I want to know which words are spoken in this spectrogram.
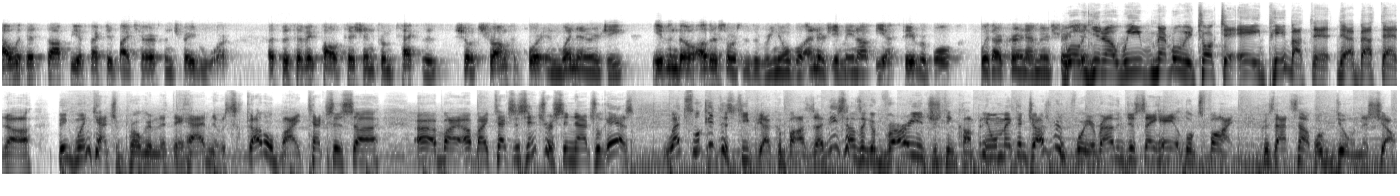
How would this stock be affected by tariffs and trade war? A specific politician from Texas showed strong support in wind energy, even though other sources of renewable energy may not be as favorable with our current administration. Well, you know, we remember we talked to AEP about the about that uh, big wind catcher program that they had, and it was scuttled by Texas uh, uh, by uh, by Texas interests in natural gas. Let's look at this TPI Composites. I think it sounds like a very interesting company. We'll make a judgment for you rather than just say, "Hey, it looks fine," because that's not what we do in this show.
